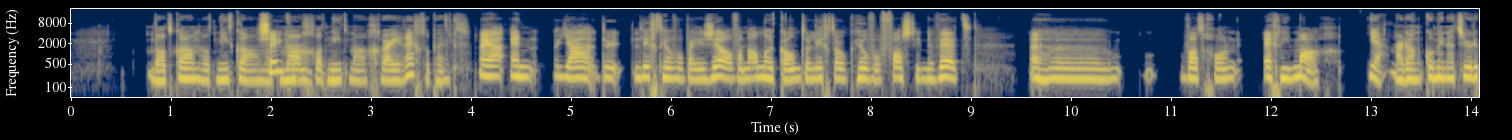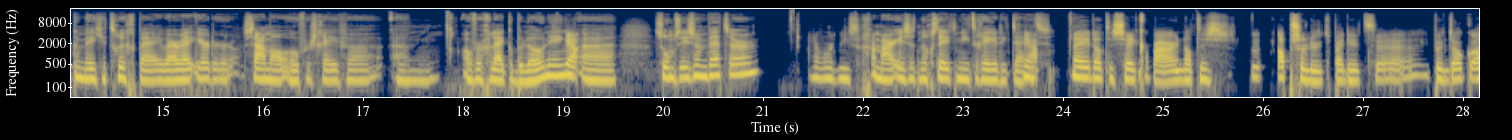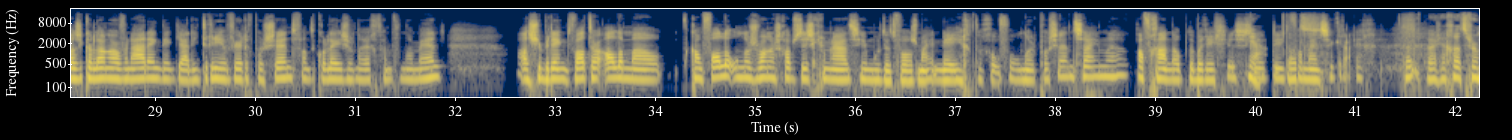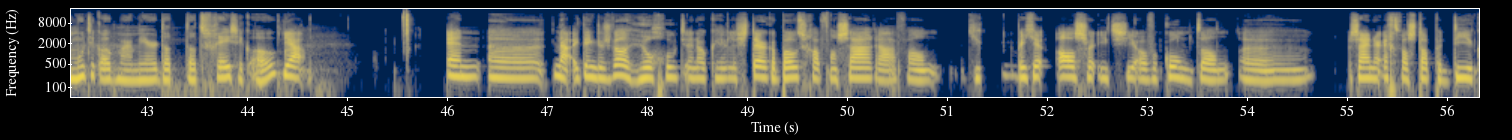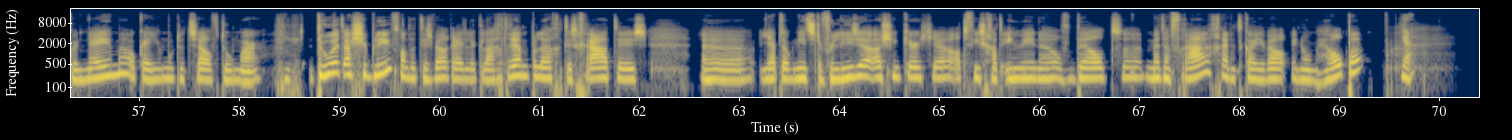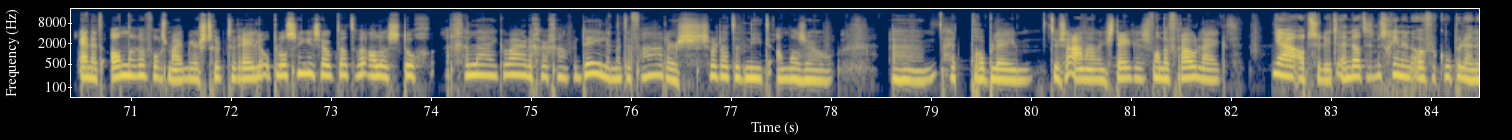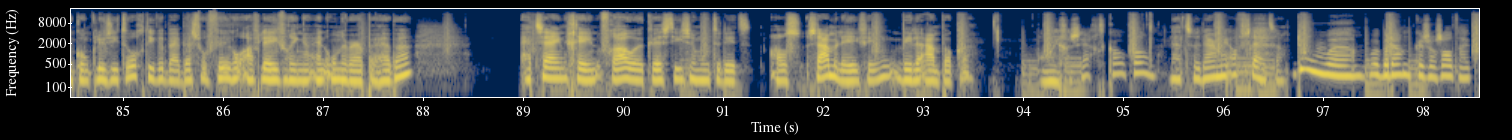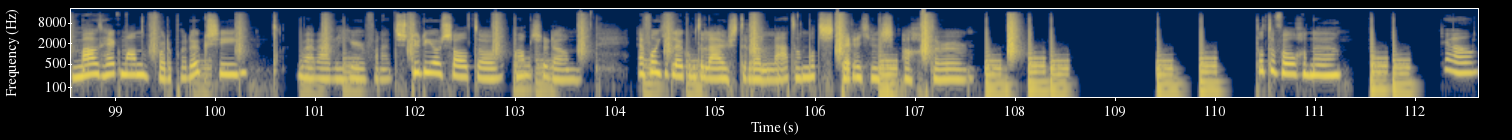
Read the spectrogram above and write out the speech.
wat kan, wat niet kan, Zeker. wat mag, wat niet mag, waar je recht op hebt. Nou ja, en ja, er ligt heel veel bij jezelf. Aan de andere kant, er ligt ook heel veel vast in de wet. eh, wat gewoon echt niet mag. Ja, maar dan kom je natuurlijk een beetje terug bij waar wij eerder samen al over schreven, ehm, over gelijke beloning. Ja. Eh, soms is een wet er, Er wordt niet gegaan. maar is het nog steeds niet realiteit. Nee, dat is zeker waar. En dat is absoluut bij dit eh, punt. Ook als ik er lang over nadenk, denk ik, ja, die 43% van het College van de Rechten en Fundament. Als je bedenkt wat er allemaal kan vallen onder zwangerschapsdiscriminatie, moet het volgens mij 90 of 100% zijn, eh, afgaande op de berichtjes Ja, eh, die ik dat- van mensen krijg. Dat, ik zeggen, dat vermoed ik ook maar meer. Dat, dat vrees ik ook. Ja. En eh, nou, ik denk dus wel heel goed en ook een hele sterke boodschap van Sarah van, je, weet je, als er iets je overkomt, dan zijn er echt wel stappen die je kunt nemen. Oké, je moet het zelf doen, maar doe het alsjeblieft, want het is wel redelijk laagdrempelig, het is gratis. Eh, je hebt ook niets te verliezen als je een keertje advies gaat inwinnen of belt eh, met een vraag. En het kan je wel enorm helpen. Ja. En het andere, volgens mij meer structurele oplossing, is ook dat we alles toch gelijkwaardiger gaan verdelen met de vaders. Zodat het niet allemaal zo ehm, het probleem tussen aanhalingstekens van de vrouw lijkt. Ja, absoluut. En dat is misschien een overkoepelende conclusie, toch? Die we bij best wel veel afleveringen en onderwerpen hebben. Het zijn geen vrouwenkwesties. We moeten dit als samenleving willen aanpakken. Mooi gezegd, Coco. Laten we daarmee afsluiten. Doen we. We bedanken zoals altijd Maud Hekman voor de productie. Wij waren hier vanuit Studio Salto, Amsterdam. En vond je het leuk om te luisteren? Laat dan wat sterretjes achter. Tot de volgende. Ciao.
